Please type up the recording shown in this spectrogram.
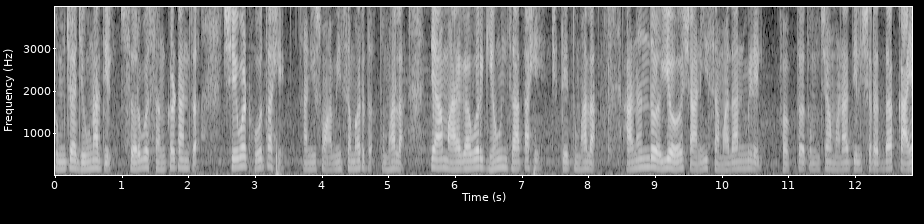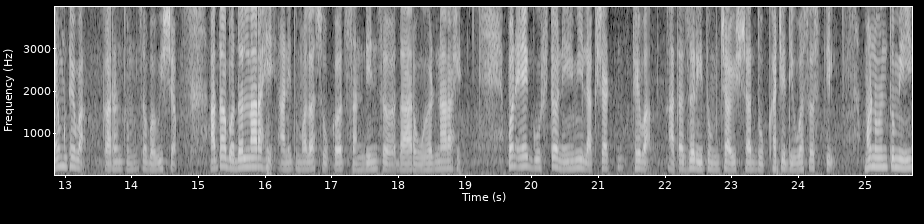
तुमच्या जीवनातील सर्व संकटांचा शेवट होत आहे आणि स्वामी समर्थ तुम्हाला त्या मार्गावर घेऊन जात आहे जिथे तुम्हाला आनंद यश आणि समाधान मिळेल. फक्त तुमच्या मनातील श्रद्धा कायम ठेवा. कारण तुमचं भविष्य आता बदलणार आहे आणि तुम्हाला सुखद संधींचं दार उघडणार आहे. पण एक गोष्ट नेहमी लक्षात ठेवा आता जरी तुमच्या आयुष्यात दुःखाचे दिवस असतील म्हणून तुम्ही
